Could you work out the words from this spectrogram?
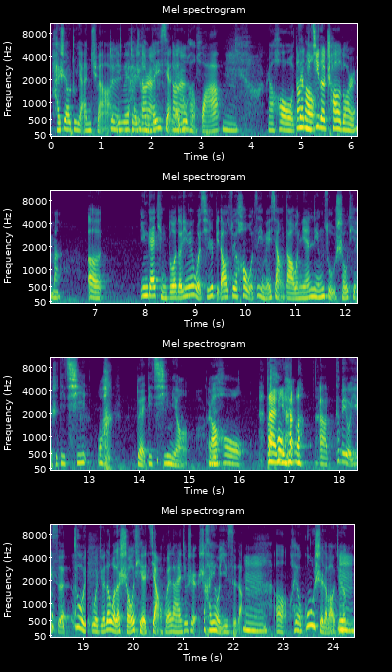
还是要注意安全啊，因为还是很危险的，路很滑。嗯，然后当时你记得超了多少人吗？呃，应该挺多的，因为我其实比到最后，我自己没想到，我年龄组手铁是第七，哇，对，第七名，然后太厉害了。啊，特别有意思，就我觉得我的手帖讲回来就是是很有意思的，嗯，嗯，很有故事的吧？我觉得，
